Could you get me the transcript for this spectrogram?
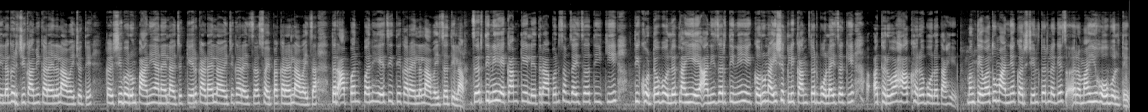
तिला घरची कामी करायला लावायचे होते. कळशी भरून पाणी आणायला लावायचे केर काढायला लावायची करायचा स्वयंपाक करायला लावायचा. तर आपण पण हेच इथे करायला लावायचं तिला. जर तिने हे काम केले तर आपण समजायचं ती की ती खोटं बोलत नाही आहे आणि जर तिने हे करू नाही शकली काम तर बोलायचं की अथर्व हा खरं बोलत आहे. मग तेव्हा तू मान्य करशील तर लगेच रमा ही हो बोलते.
